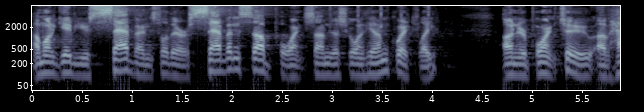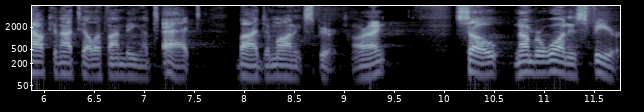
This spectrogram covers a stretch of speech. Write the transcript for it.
I'm going to give you seven, so there are seven subpoints. So I'm just going to hit them quickly under point two of how can I tell if I'm being attacked by a demonic spirit, all right? So, number one is fear.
